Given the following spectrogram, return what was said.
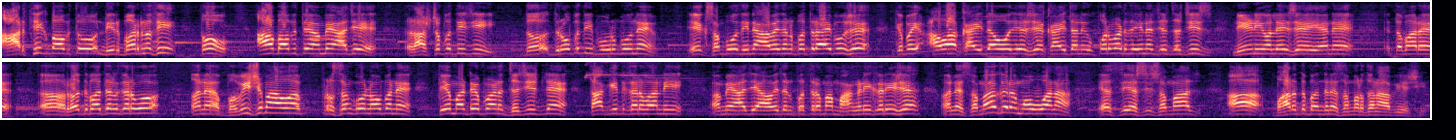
આર્થિક બાબતો નિર્ભર નથી. તો આ બાબતે અમે આજે રાષ્ટ્રપતિજી દ્રૌ- દ્રૌપદી મુર્મુને એક સંબોધીને આવેદનપત્ર આપ્યું છે કે ભાઈ આવા કાયદાઓ જે છે, કાયદાની ઉપરવટ દઈને જે જજીસ નિર્ણયો લે છે, એને તમારે રદબાતલ કરવો અને ભવિષ્યમાં આવા પ્રસંગો ન બને તે માટે પણ જજીસને તાકીદ કરવાની અમે આજે આવેદનપત્રમાં માંગણી કરી છે અને સમગ્ર મહુવાના એસસી એસસી સમાજ આ ભારત બંધને સમર્થન આપીએ છીએ.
